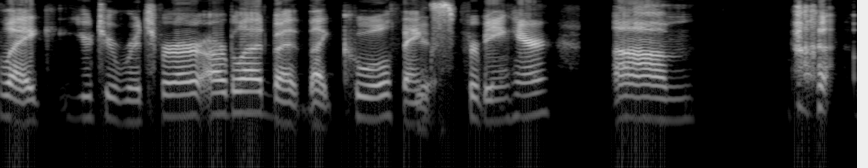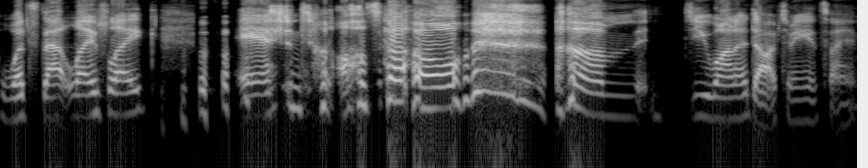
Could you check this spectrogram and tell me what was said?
like you're too rich for our, our blood. But like, cool, thanks for being here. Um, what's that life like? and also, um, do you want to adopt me? It's fine.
